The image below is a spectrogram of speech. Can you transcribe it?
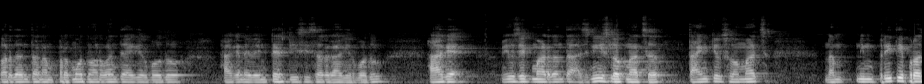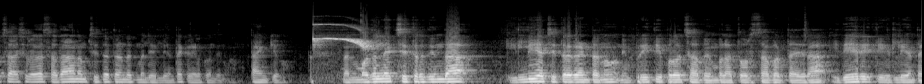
ಬರೆದಂಥ ನಮ್ಮ ಪ್ರಮೋದ್ ಮರವಂತೆ ಆಗಿರ್ಬೋದು ಹಾಗೆಯೇ ವೆಂಕಟೇಶ್ ಡಿ ಸಿ ಸರ್ಗಾಗಿರ್ಬೋದು ಹಾಗೆ ಮ್ಯೂಸಿಕ್ ಮಾಡಿದಂಥ Ajaneesh Loknath sir thank you so much ನಮ್ಮ ನಿಮ್ಮ ಪ್ರೀತಿ ಪ್ರೋತ್ಸಾಹ ಸದಾ ನಮ್ಮ ಚಿತ್ರತಂಡದ ಮೇಲೆ ಇರಲಿ ಅಂತ ಕೇಳ್ಕೊಂತೀನಿ ಥ್ಯಾಂಕ್ ಯು ನನ್ನ ಮೊದಲನೇ ಚಿತ್ರದಿಂದ ಇಲ್ಲಿಯ ಚಿತ್ರಗಂಟನು ನಿಮ್ಮ ಪ್ರೀತಿ ಪ್ರೋತ್ಸಾಹ ಬೆಂಬಲ ತೋರಿಸ್ತಾ ಬರ್ತಾ ಇದ್ದೀರಾ? ಇದೇ ರೀತಿ ಇರಲಿ ಅಂತ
